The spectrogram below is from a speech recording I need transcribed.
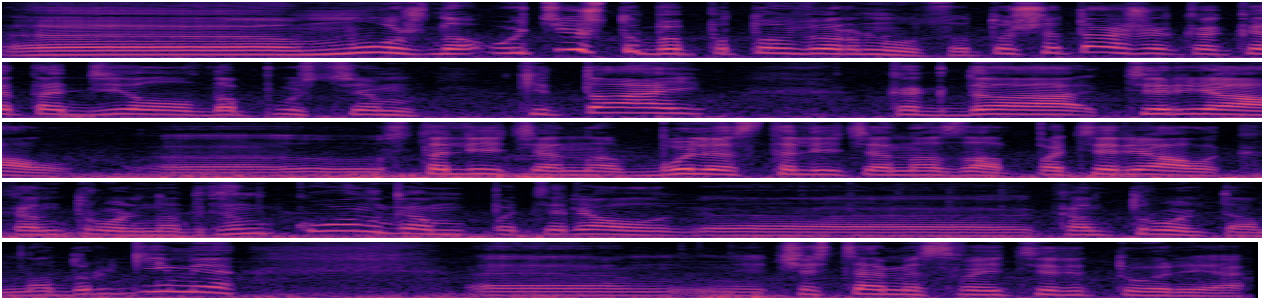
э, можно уйти, чтобы потом вернуться. Точно так же, как это делал, допустим, Китай, когда терял э, столетия, более столетия назад, потерял контроль над Гонконгом, потерял э, контроль там над другими э, частями своей территории.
